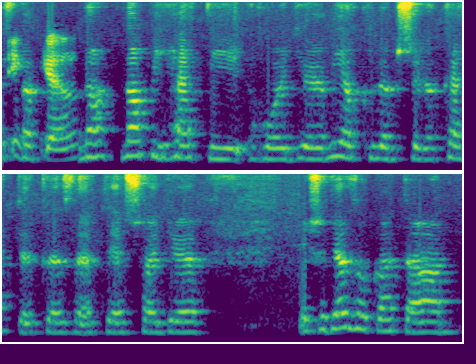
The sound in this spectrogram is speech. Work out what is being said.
Igen. A napi, heti, hogy mi a különbség a kettő között, és hogy, és hogy azokat a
